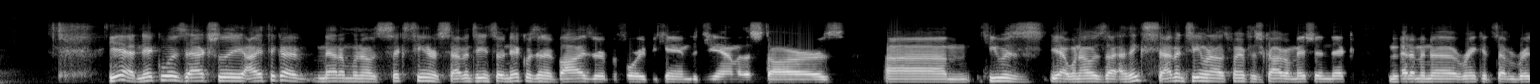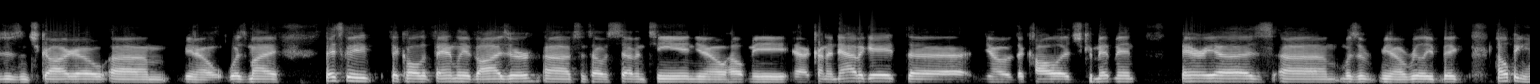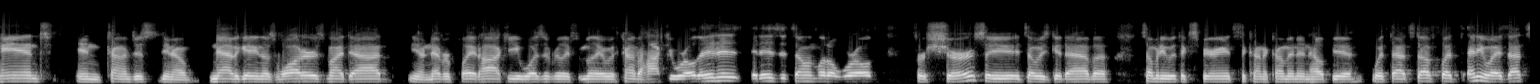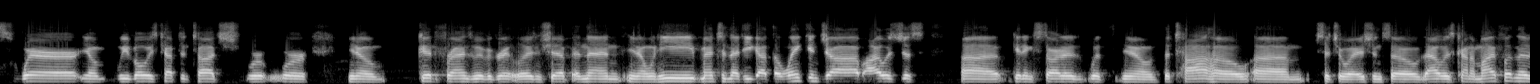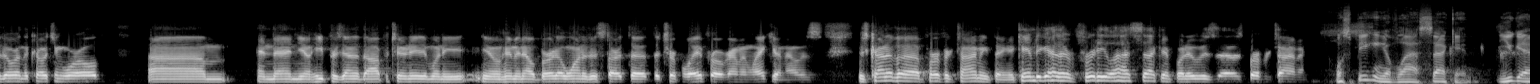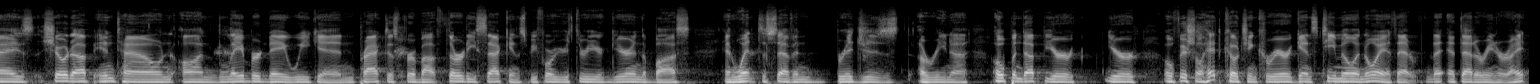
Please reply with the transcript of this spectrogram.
Yeah, Nick was actually, I think I met him when I was 16 or 17. So Nick was an advisor before he became the GM of the Stars. Um, he was, yeah, when I was, I think 17, when I was playing for the Chicago Mission, Nick met him in a rink at Seven Bridges in Chicago. Um, you know, was my, basically they called it family advisor uh, since I was 17. You know, helped me uh, kind of navigate the you know the college commitment areas. Um, was a you know really big helping hand in kind of just you know navigating those waters. My dad you know never played hockey, wasn't really familiar with kind of the hockey world. It is it is its own little world for sure. So you, it's always good to have a somebody with experience to kind of come in and help you with that stuff. But anyways, that's where you know we've always kept in touch. We're we're you know good friends. We have a great relationship. And then you know when he mentioned that he got the Lincoln job, I was just uh, getting started with you know the Tahoe um, situation. So that was kind of my foot in the door in the coaching world. Um, and then you know he presented the opportunity when he you know him and Alberto wanted to start the the AAA program in Lincoln. It was it was kind of a perfect timing thing. It came together pretty last second, but it was it was perfect timing. Well, speaking of last second, you guys showed up in town on Labor Day weekend, practiced for about 30 seconds before you threw your gear in the bus and went to Seven Bridges Arena, opened up your your official head coaching career against Team Illinois at that at that arena, right?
